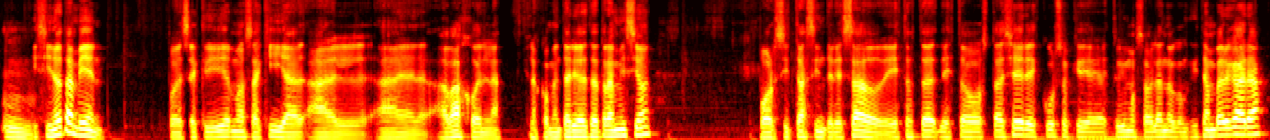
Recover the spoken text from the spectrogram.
Mm. Y si no, también puedes escribirnos aquí a- al- a- abajo en, la- en los comentarios de esta transmisión por si estás interesado de estos, de estos talleres, cursos que estuvimos hablando con Cristian Vergara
